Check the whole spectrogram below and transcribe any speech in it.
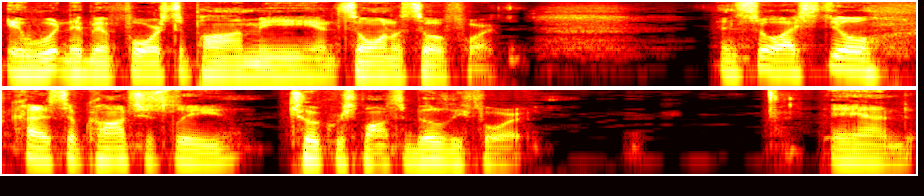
it wouldn't have been forced upon me and so on and so forth. And so I still kind of subconsciously took responsibility for it. And,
